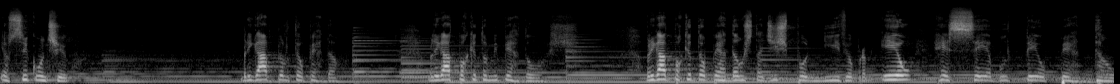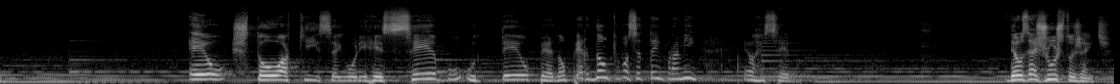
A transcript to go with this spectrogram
Eu sigo contigo. Obrigado pelo teu perdão. Obrigado porque tu me perdoas. Obrigado porque o teu perdão está disponível para mim. Eu recebo o teu perdão. Eu estou aqui, Senhor, e recebo o teu perdão. Perdão que você tem para mim, eu recebo. Deus é justo, gente.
